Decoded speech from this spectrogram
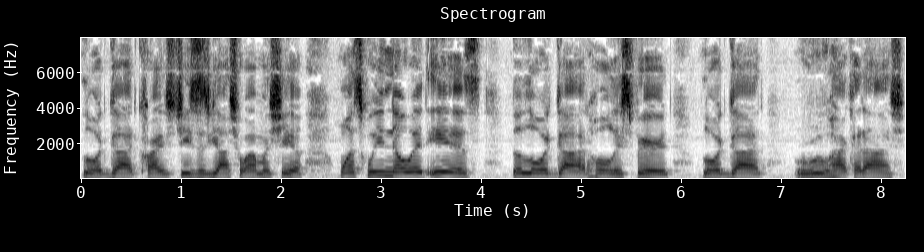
Lord God, Christ Jesus, Yahshua Mashiach. Once we know it is the Lord God, Holy Spirit, Lord God, Ruach HaKadosh.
